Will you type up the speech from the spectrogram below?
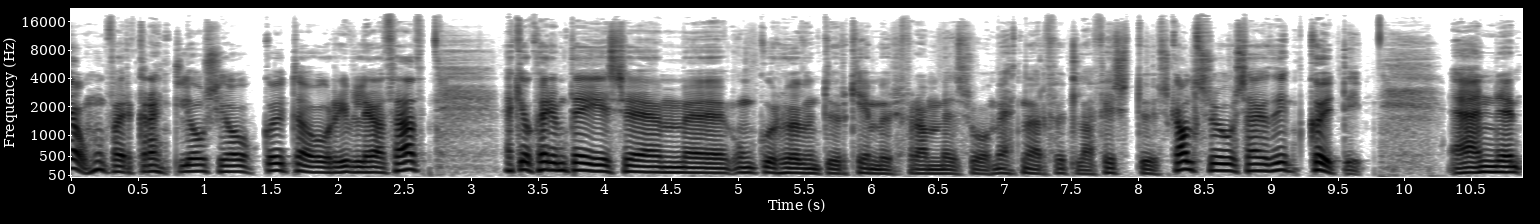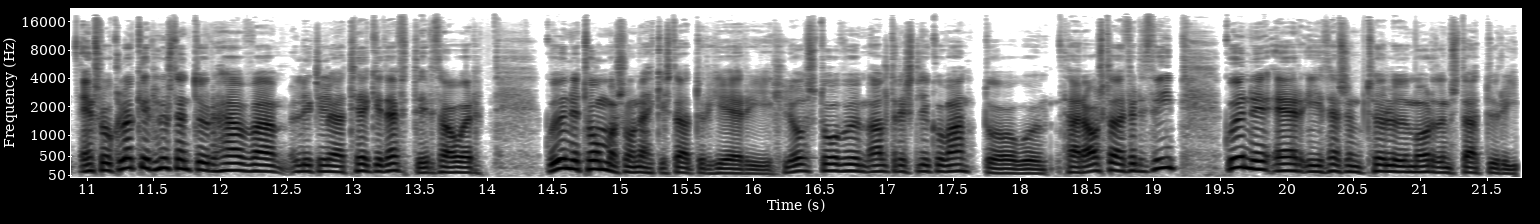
já, hún fær grænt ljósi á Gauta og ríflega það. Ekki á hverjum degi sem uh, ungur höfundur kemur fram með svo metnar fulla fyrstu skálsug, sagði Gauti. En uh, eins og glöggir hlustendur hafa líklega tekið eftir þá er Guðni Tómasson ekki statur hér í hljóðstofum aldrei slíku vant og um, það er ástæða fyrir því. Guðni er í þessum töluðum orðum statur í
